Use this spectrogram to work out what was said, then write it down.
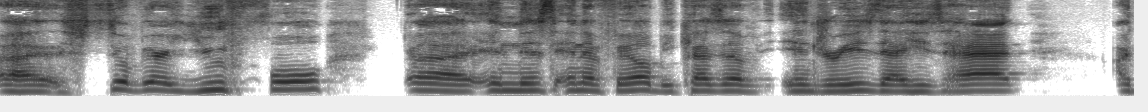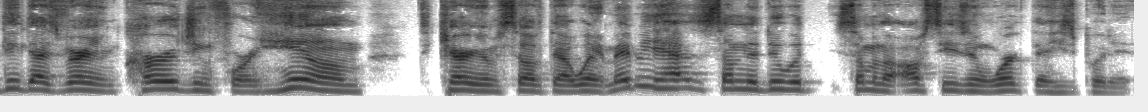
uh, still very youthful uh, in this NFL because of injuries that he's had. I think that's very encouraging for him to carry himself that way. Maybe it has something to do with some of the offseason work that he's put in.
